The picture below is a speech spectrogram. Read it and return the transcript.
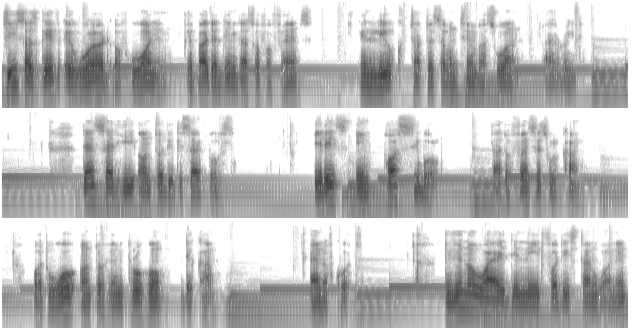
Jesus gave a word of warning about the dangers of offense in Luke chapter 17, verse 1. I read. Then said he unto the disciples, It is impossible that offenses will come, but woe unto him through whom they come. End of quote. Do you know why the need for this stern warning?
